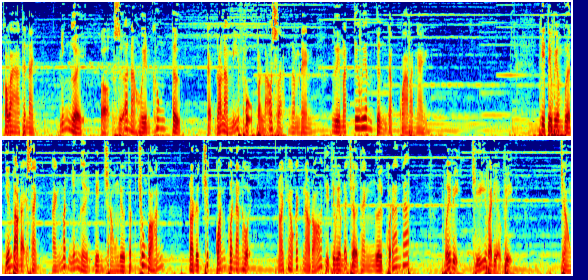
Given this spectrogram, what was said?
Có ba thân ảnh. Những người ở giữa là huyền không tử. Cạnh đó là Mỹ Phụ và lão giả ngâm đen. Người mặt tiêu viêm từng gặp qua ban ngày. Khi tiêu viêm vừa tiến vào đại sảnh, ánh mắt những người bên trong đều tập trung vào hắn, đoạt được chức quán quân đan hội. Nói theo cách nào đó thì tiêu viêm đã trở thành người của đan giáp với vị trí và địa vị trong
